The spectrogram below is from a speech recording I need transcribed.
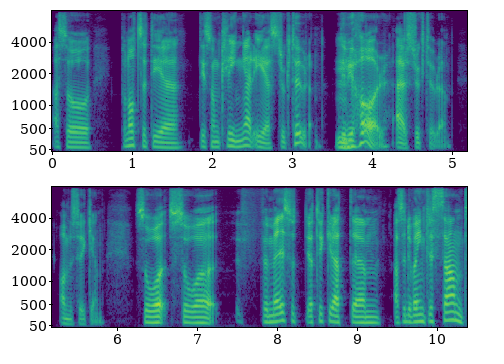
Alltså, på något sätt är det som klingar är strukturen. Det Mm. vi hör är strukturen av musiken. Så, så för mig så, jag tycker att, ehm, alltså det var intressant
